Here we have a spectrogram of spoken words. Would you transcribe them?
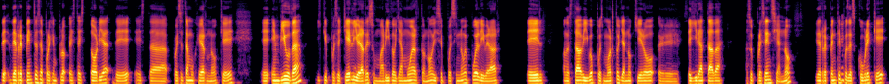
de de repente, o sea, por ejemplo, esta historia de esta, pues, esta mujer, ¿no? Que, eh, enviuda y que, pues, se quiere liberar de su marido ya muerto, ¿no? Dice: "Pues, si no me puedo liberar de él cuando estaba vivo, pues, muerto, ya no quiero, eh, seguir atada a su presencia", ¿no? Y de repente, pues, descubre que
